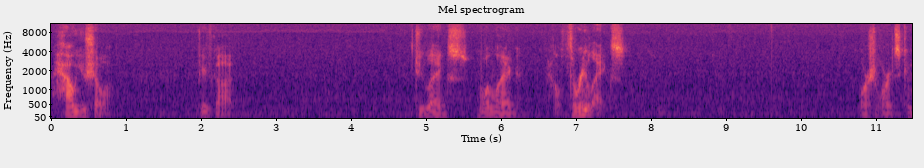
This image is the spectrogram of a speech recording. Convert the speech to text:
how you show up, if you've got two legs, one leg, hell, three legs. Martial arts can,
